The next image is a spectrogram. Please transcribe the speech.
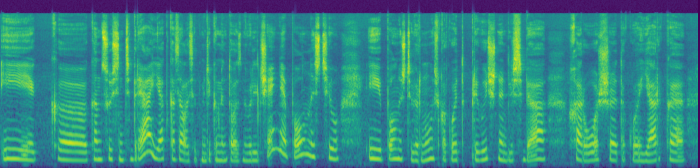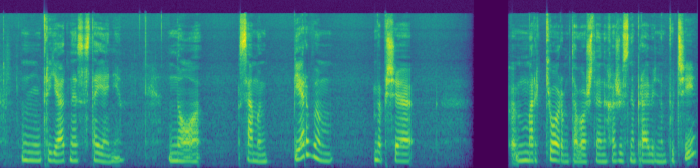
И к концу сентября я отказалась от медикаментозного лечения полностью и полностью вернулась в какое-то привычное для себя хорошее, такое яркое, приятное состояние. Но самым первым вообще маркером того, что я нахожусь на правильном пути,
